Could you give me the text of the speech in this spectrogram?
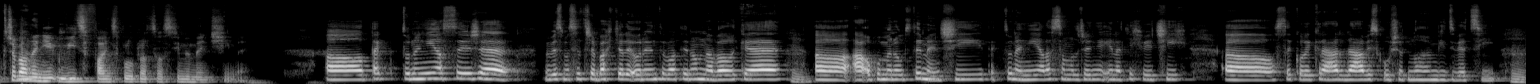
třeba není víc fajn spolupracovat s těmi menšími? Uh, tak to není asi, že my bychom se třeba chtěli orientovat jenom na velké hmm. uh, a opomenout ty menší, tak to není, ale samozřejmě i na těch větších uh, se kolikrát dá vyzkoušet mnohem víc věcí. Hmm.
